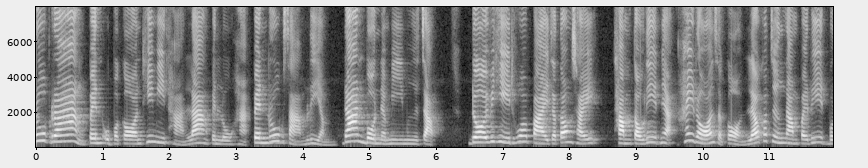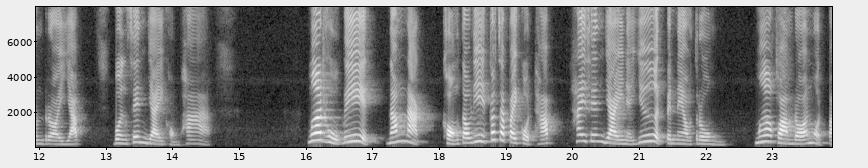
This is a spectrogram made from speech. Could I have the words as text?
รูปร่างเป็นอุปกรณ์ที่มีฐานล่างเป็นโลหะ เป็นรูปสามเหลี่ยม ด้านบนเนี่ยมีมือจับ โดยวิธีทั่วไปจะต้องใช้ทำเตารีดเนี่ยให้ร้อนเสียก่อน แล้วก็จึงนำไปรีดบนรอยยับ บนเส้นใยของผ้า เมื่อถูกรีดน้ำหนักของเตารีดก็จะไปกดทับ ให้เส้นใยเนี่ยยืดเป็นแนวตรง เมื่อความร้อนหมดไป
